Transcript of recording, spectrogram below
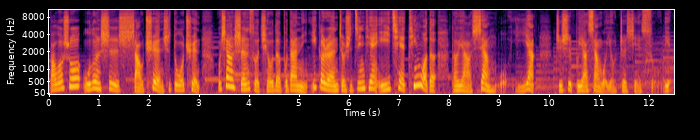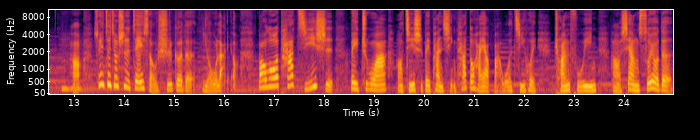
保罗说：“无论是少劝是多劝，我向神所求的，不但你一个人，就是今天一切听我的，都要像我一样，只是不要像我有这些锁链。”好，所以这就是这一首诗歌的由来哦。保罗他即使被抓哦，即使被判刑，他都还要把握机会传福音，好，向所有的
